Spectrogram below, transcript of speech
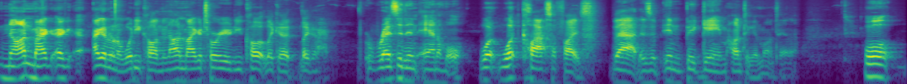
non I, I don't know what do you call it a non-migratory or do you call it like a like a resident animal what what classifies that as a, in big game hunting in montana Well,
